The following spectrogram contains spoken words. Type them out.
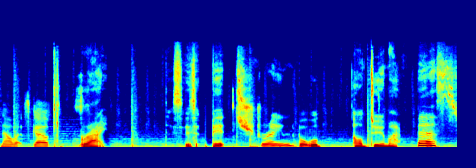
Now let's go. Right. This is a bit strange, but we'll I'll do my best.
